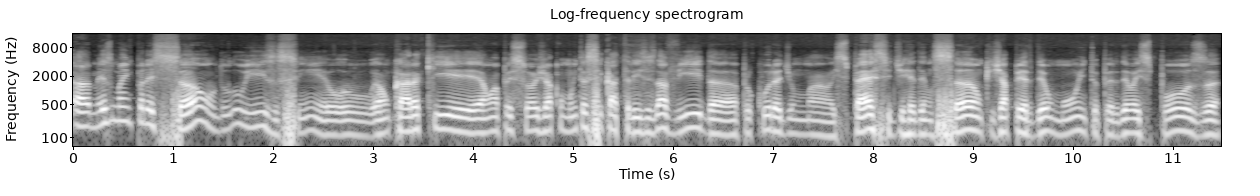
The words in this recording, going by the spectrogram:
a mesma impressão do Luiz, assim, eu, é um cara que é uma pessoa já com muitas cicatrizes da vida, à procura de uma espécie de redenção, que já perdeu muito, perdeu a esposa,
